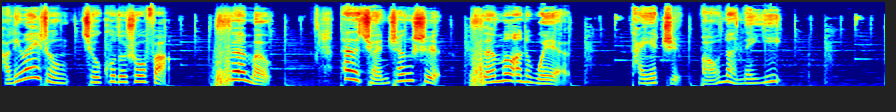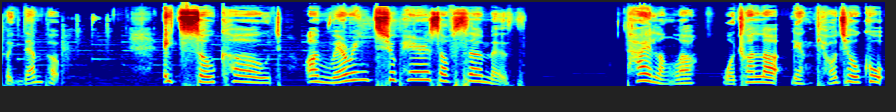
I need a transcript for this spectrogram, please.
好，另外一种秋裤的说法，thermal，它的全称是 thermal underwear，它也指保暖内衣。For example, it's so cold, I'm wearing two pairs of thermals。太冷了，我穿了两条秋裤。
